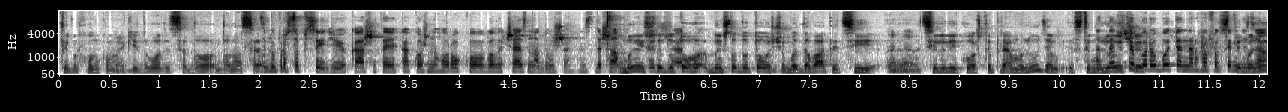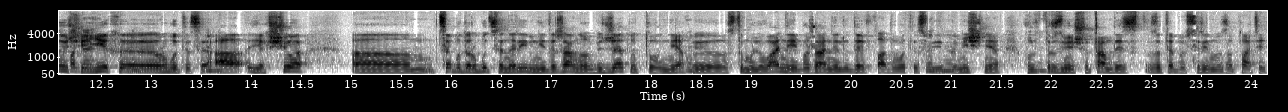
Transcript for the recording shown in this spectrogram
тим рахунком, який доводиться до, до Це населення. ви про субсидію кажете, яка кожного року величезна дуже з державного Ми йшли до того, ми йшли до того, щоб давати ці угу. цільові кошти прямо людям, на те, щоб робити енергоефективні стимулюючи заходи. їх угу. робити це. А якщо це буде робитися на рівні державного бюджету, то ніякого стимулювання і бажання людей вкладувати свої приміщення, коли ти розумієш, що там десь за тебе все рівно заплатять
